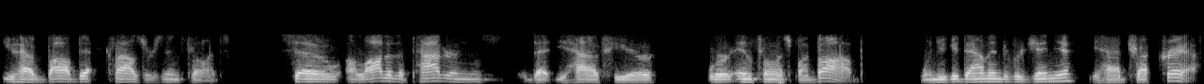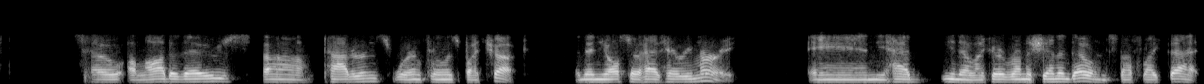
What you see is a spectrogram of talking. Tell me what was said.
you have Bob Clouser's influence. So a lot of the patterns that you have here were influenced by Bob. When you get down into Virginia, you had Chuck Kraft. So a lot of those uh, patterns were influenced by Chuck. And then you also had Harry Murray. And you had you know like over on the Shenandoah and stuff like that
